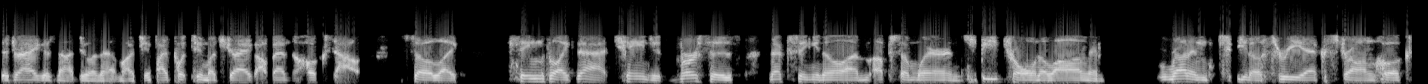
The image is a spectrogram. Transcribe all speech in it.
The drag is not doing that much. If I put too much drag, I'll bend the hooks out. So like things like that change it. Versus next thing you know, I'm up somewhere and speed trolling along and running, you know, three x strong hooks.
